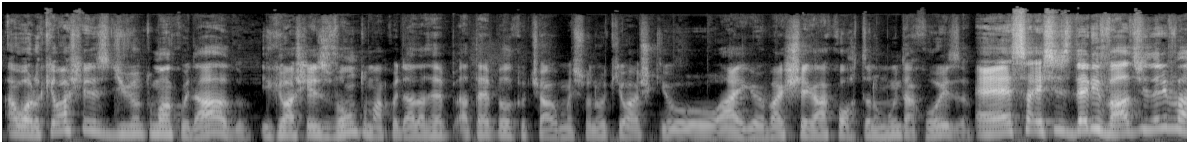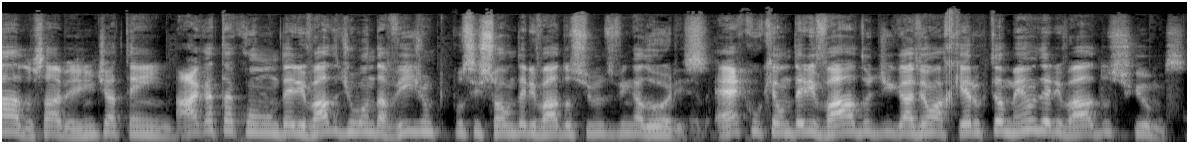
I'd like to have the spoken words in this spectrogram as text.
Agora, o que eu acho que eles deviam tomar cuidado, e que eu acho que eles vão tomar cuidado, até, até pelo que o Thiago mencionou, que eu acho que o Iger vai chegar cortando muita coisa, é essa, esses derivados de derivados, sabe? A gente já tem Agatha como um derivado de WandaVision, que por si só é um derivado dos filmes dos Vingadores. Echo, que é um derivado de Gavião Arqueiro, que também é um derivado dos filmes.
